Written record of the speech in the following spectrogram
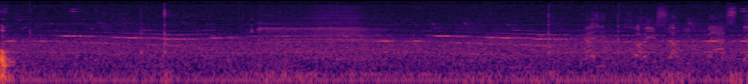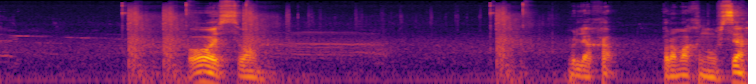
О. Ось вам. Бляха. Промахнувся.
